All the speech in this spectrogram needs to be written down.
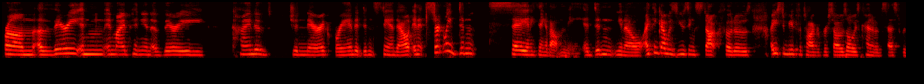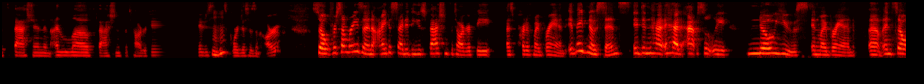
from a very, in in my opinion, a very kind of generic brand. It didn't stand out, and it certainly didn't say anything about me. It didn't, you know. I think I was using stock photos. I used to be a photographer, so I was always kind of obsessed with fashion, and I love fashion photography. I just think mm-hmm. it's gorgeous as an art. So for some reason, I decided to use fashion photography as part of my brand. It made no sense. It didn't have. It had absolutely no use in my brand. Um, and so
